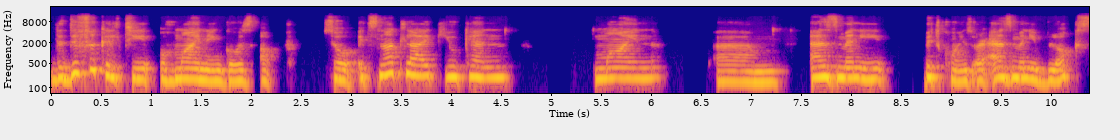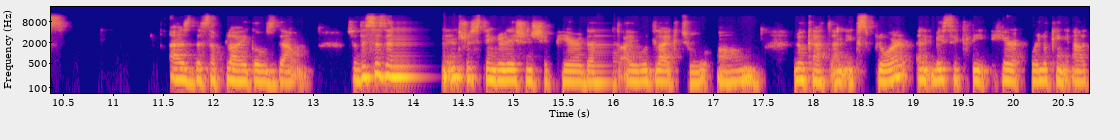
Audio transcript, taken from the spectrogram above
the difficulty of mining goes up. So it's not like you can mine um, as many Bitcoins or as many blocks as the supply goes down. So this is an interesting relationship here that I would like to um, look at and explore. And basically here we're looking at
